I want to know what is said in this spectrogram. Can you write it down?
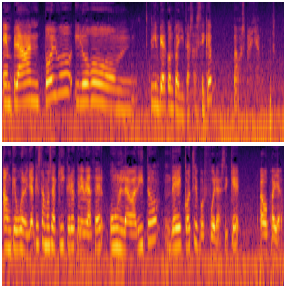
En plan polvo y luego mm, limpiar con toallitas Así que vamos para allá Aunque bueno, ya que estamos aquí creo que le voy a hacer un lavadito de coche por fuera Así que vamos para allá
